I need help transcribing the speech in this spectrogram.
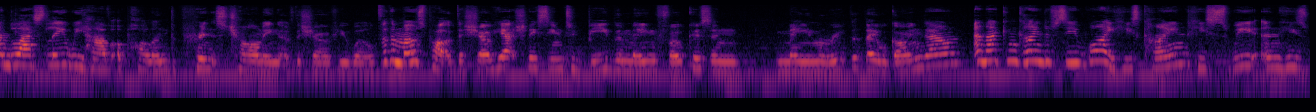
And lastly, we have Apollon, the Prince Charming of the show, if you will. For the most part of the show, he actually seemed to be the main focus and main route that they were going down. And I can kind of see why. He's kind, he's sweet, and he's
